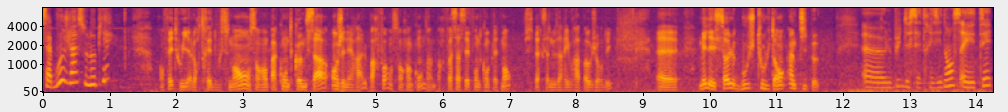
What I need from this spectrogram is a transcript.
Ça bouge là sous nos pieds? En fait, oui, alors très doucement, on s'en rend pas compte comme ça, en général, parfois on s'en rend compte, hein, parfois ça s'effondre complètement, j'espère que ça nous arrivera pas aujourd'hui. Euh, mais les sols bougent tout le temps, un petit peu. Euh, le but de cette résidence a été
